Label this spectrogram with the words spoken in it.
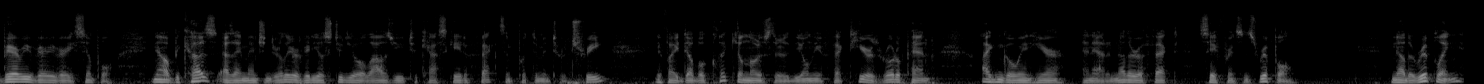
Very, very, very simple. Now, because, as I mentioned earlier, VideoStudio allows you to cascade effects and put them into a tree, if I double click, you'll notice the only effect here is RotoPen. I can go in here and add another effect, say for instance ripple. Now the rippling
